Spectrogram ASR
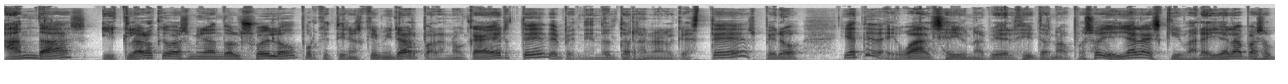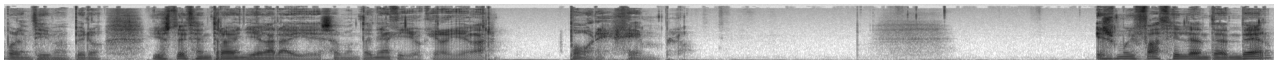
andas y claro que vas mirando al suelo porque tienes que mirar para no caerte, dependiendo del terreno en el que estés, pero ya te da igual si hay una piedrecita o no. Pues oye, ya la esquivaré, ya la paso por encima, pero yo estoy centrado en llegar ahí, esa montaña que yo quiero llegar. Por ejemplo. Es muy fácil de entender.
